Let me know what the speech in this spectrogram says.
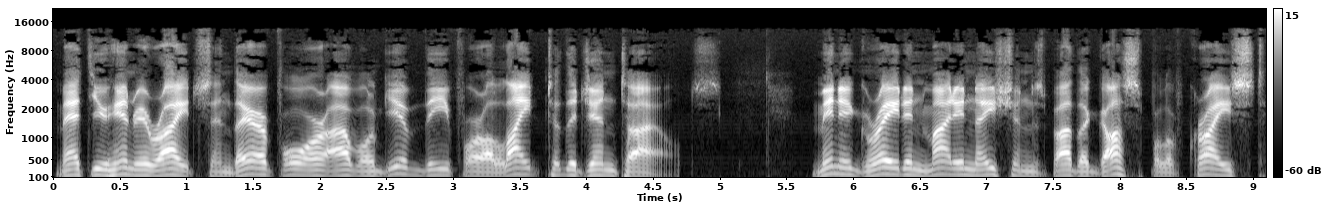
Matthew Henry writes, And therefore I will give thee for a light to the Gentiles. Many great and mighty nations by the gospel of Christ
